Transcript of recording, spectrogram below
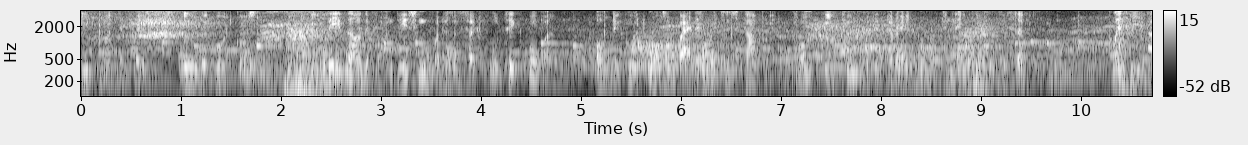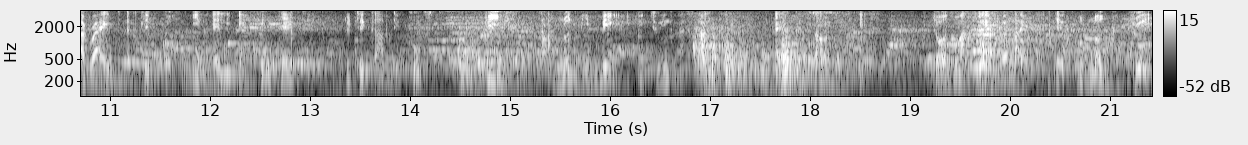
if not the best, in the Gold Coast. He laid down the foundation for the successful takeover of the Gold Coast by the British government from 1843 to 1957. When he arrived at Cape Coast in early 1830 to take up the post, peace had not been made between Asante and the southern states. George Maclean realized that there could not be trade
